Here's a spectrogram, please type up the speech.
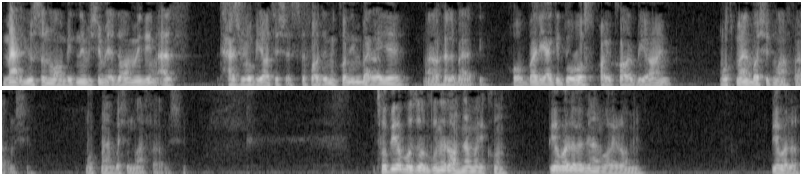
معیوس و ناامید نمیشیم ادامه میدیم. از تجربیاتش استفاده می‌کنیم برای مراحل بعدی. خب ولی اگه درست پای کار بیایم مطمئن باشید موفق میشیم. مطمئن باشید موفق میشیم. تو بیا بزرگونه راهنمایی کن. بیا بالا ببینم آقای رامین. بیا بالا.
